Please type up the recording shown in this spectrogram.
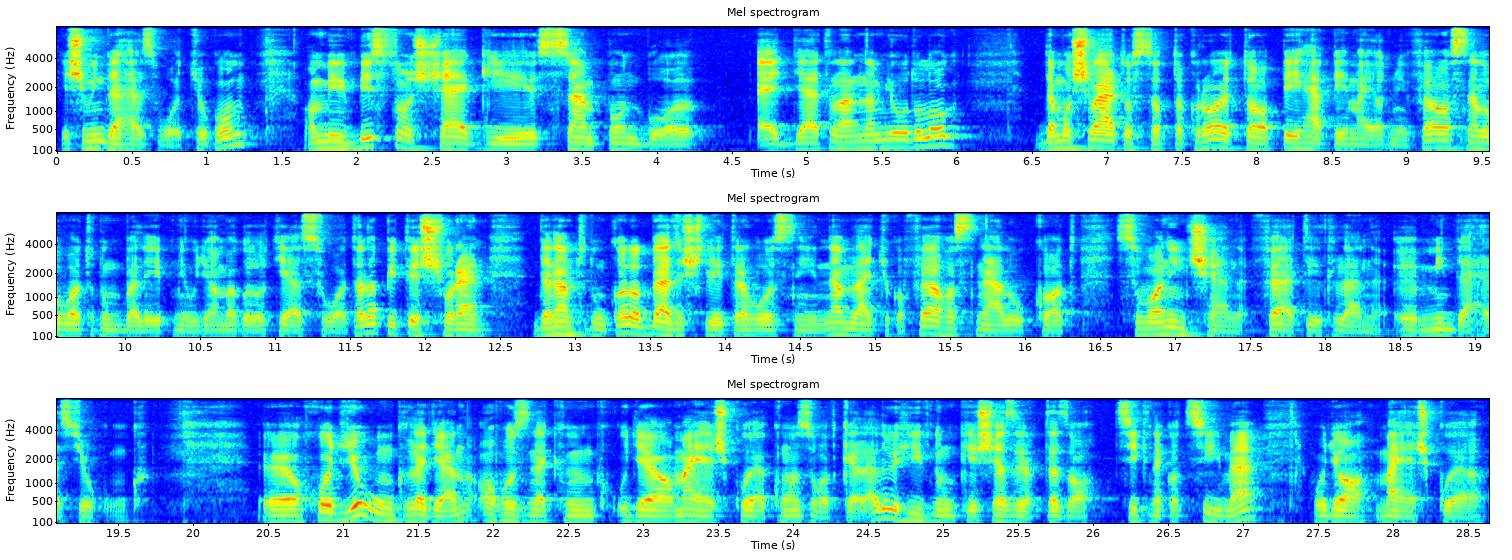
és mindenhez volt jogom, ami biztonsági szempontból egyáltalán nem jó dolog, de most változtattak rajta, a PHP felhasználóval tudunk belépni ugye a megadott jelszóval telepítés során, de nem tudunk adatbázis létrehozni, nem látjuk a felhasználókat, szóval nincsen feltétlen mindenhez jogunk. Hogy jogunk legyen, ahhoz nekünk ugye a MySQL konzolt kell előhívnunk, és ezért ez a cikknek a címe, hogy a MySQL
